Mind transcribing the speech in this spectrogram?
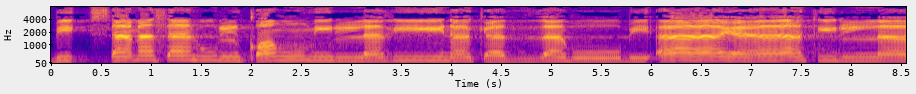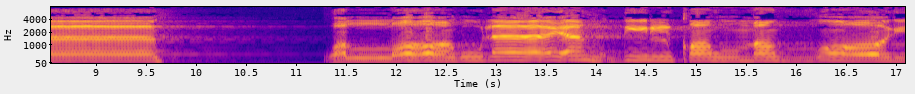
بئس مثل القوم الذين كذبوا بايات الله والله لا يهدي القوم الظالمين.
